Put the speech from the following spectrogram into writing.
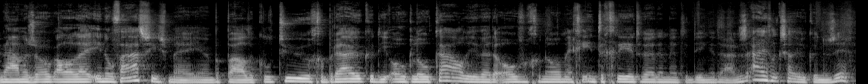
namen ze ook allerlei innovaties mee. Een bepaalde cultuur, gebruiken die ook lokaal weer werden overgenomen en geïntegreerd werden met de dingen daar. Dus eigenlijk zou je kunnen zeggen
